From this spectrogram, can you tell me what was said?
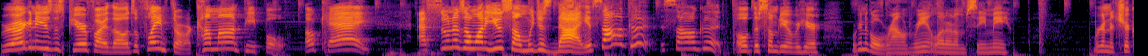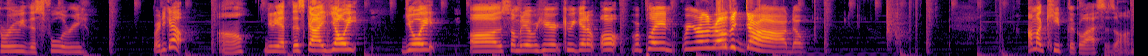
We are gonna use this purifier though. It's a flamethrower. Come on, people. Okay. As soon as I want to use some, we just die. It's all good. It's all good. Oh, there's somebody over here. We're gonna go around. We ain't letting them see me. We're gonna trickaroo this foolery. Where'd he go? Oh, I'm gonna get this guy. Yoit. Yoit. Uh, there's somebody over here. Can we get him? Oh, we're playing Ring Around the Rosie. Ah, no. I'm gonna keep the glasses on.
